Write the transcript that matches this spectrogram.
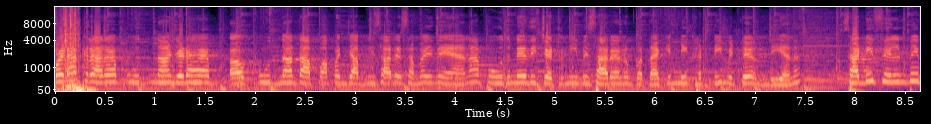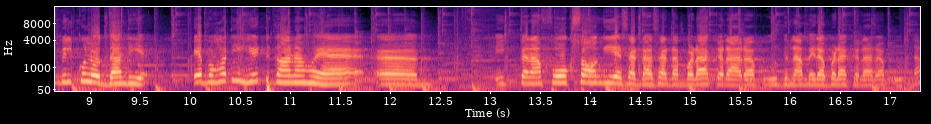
ਬੜਾ ਕਰਾਰਾ ਪੂਦਨਾ ਜਿਹੜਾ ਹੈ ਪੂਦਨਾ ਤਾਂ ਆਪਾਂ ਪੰਜਾਬੀ ਸਾਰੇ ਸਮਝਦੇ ਆ ਨਾ ਪੂਦਨੇ ਦੀ ਚਟਨੀ ਵੀ ਸਾਰਿਆਂ ਨੂੰ ਪਤਾ ਕਿੰਨੀ ਖੱਟੀ ਮਿੱਠੇ ਹੁੰਦੀ ਹੈ ਨਾ ਸਾਡੀ ਫਿਲਮ ਵੀ ਬਿਲਕੁਲ ਉਦਾਂ ਦੀ ਹੈ ਇਹ ਬਹੁਤ ਹੀ ਹਿੱਟ ਗਾਣਾ ਹੋਇਆ ਹੈ ਇੱਕ ਤਰ੍ਹਾਂ ਫੋਕ Song ਹੀ ਹੈ ਸਾਡਾ ਸਾਡਾ ਬੜਾ ਕਰਾਰਾ ਪੂਦਨਾ ਮੇਰਾ ਬੜਾ ਕਰਾਰਾ ਪੂਦਨਾ।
